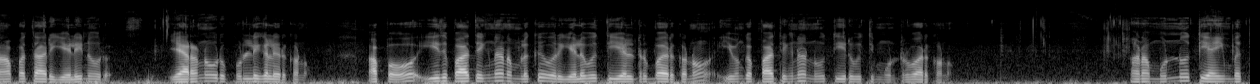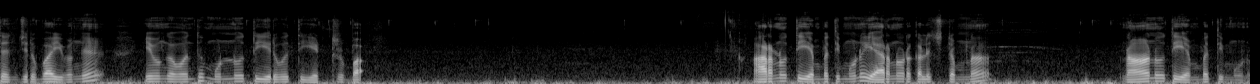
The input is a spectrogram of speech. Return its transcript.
நாற்பத்தாறு எழுநூறு இரநூறு புள்ளிகள் இருக்கணும். அப்போது இது பார்த்திங்கன்னா நம்மளுக்கு ஒரு எழுபத்தி ஏழு ரூபா இருக்கணும். இவங்க பார்த்திங்கன்னா நூற்றி இருபத்தி மூணு ரூபா இருக்கணும். ஆனால் முந்நூற்றி ஐம்பத்தஞ்சு ரூபாய் இவங்க இவங்க வந்து முந்நூற்றி இருபத்தி எட்டு ரூபா அறநூற்றி எண்பத்தி மூணு இரநூறு கழிச்சிட்டோம்னா நானூற்றி எண்பத்தி மூணு.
